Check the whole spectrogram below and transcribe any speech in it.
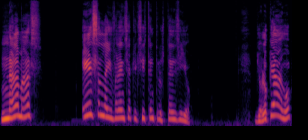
Nada más. Esa es la diferencia que existe entre ustedes y yo. Yo lo que hago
